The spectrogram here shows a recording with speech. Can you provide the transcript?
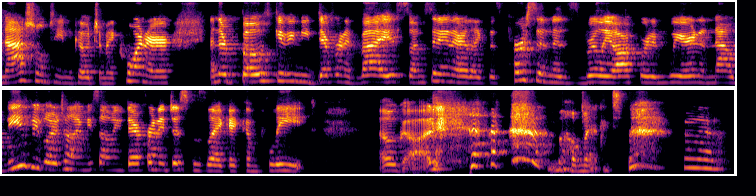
national team coach in my corner, and they're both giving me different advice. So I'm sitting there like, this person is really awkward and weird. And now these people are telling me something different. It just was like a complete, oh God, moment.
